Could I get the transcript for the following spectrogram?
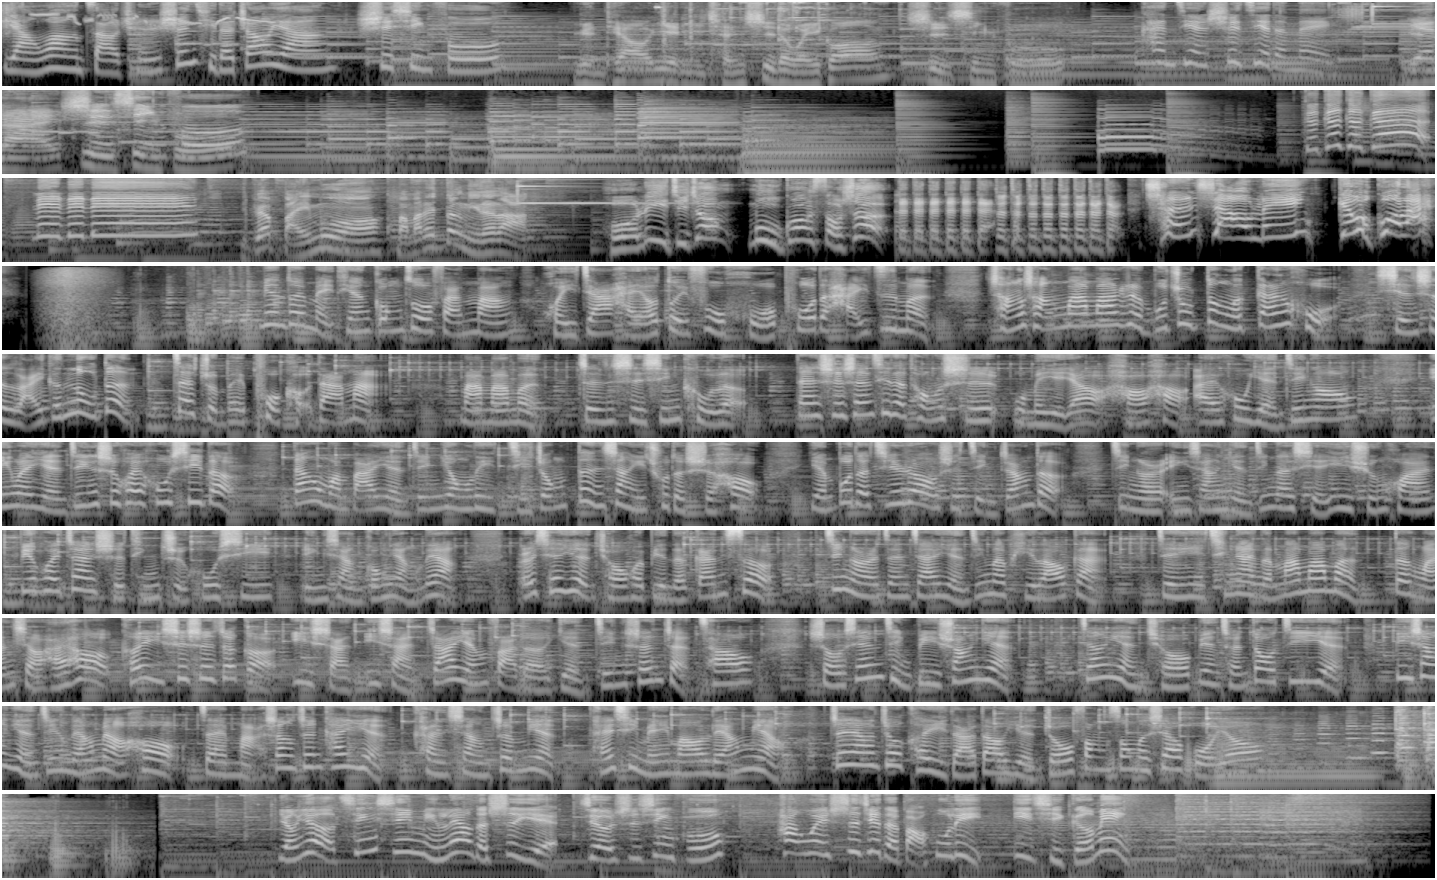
仰望早晨升起的朝阳是幸福，远眺夜里城市的微光是幸福，看见世界的美原来是幸福。哥哥哥哥，哩哩哩！你不要白目哦，妈妈在瞪你了啦。火力集中，目光扫射。哒哒哒哒哒哒哒哒哒哒陈小玲，给我过来！面对每天工作繁忙，回家还要对付活泼的孩子们，常常妈妈忍不住动了肝火，先是来个怒瞪，再准备破口大骂。妈妈们真是辛苦了。但是生气的同时，我们也要好好爱护眼睛哦，因为眼睛是会呼吸的。当我们把眼睛用力集中瞪向一处的时候，眼部的肌肉是紧张的，进而影响眼睛的血液循环，便会暂时停止呼吸，影响供氧量，而且眼球会变得干涩，进而增加眼睛的疲劳感。建议亲爱的妈妈们，瞪完小孩后，可以试试这个一闪一闪眨眼法的眼睛伸展操。首先紧闭双眼。眼，将眼球变成斗鸡眼，闭上眼睛两秒后，再马上睁开眼，看向正面，抬起眉毛两秒，这样就可以达到眼周放松的效果哟。拥有清晰明亮的视野就是幸福，捍卫世界的保护力，一起革命。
